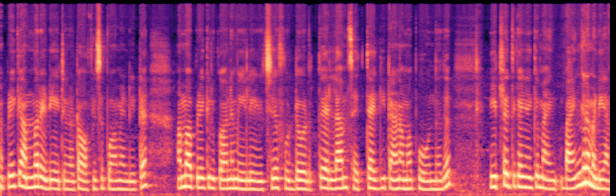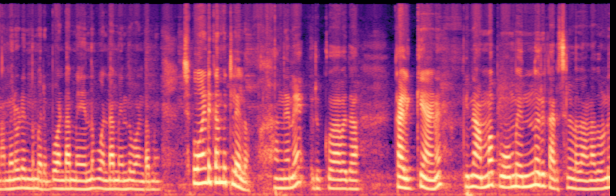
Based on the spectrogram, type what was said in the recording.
അപ്പോഴേക്കും അമ്മ റെഡി ആയിട്ടുണ്ട് കേട്ടോ ഓഫീസിൽ പോകാൻ വേണ്ടിയിട്ട്. അമ്മ അപ്പോഴേക്കും മെയിൽ മേലഴിച്ച് ഫുഡ് കൊടുത്ത് എല്ലാം സെറ്റാക്കിയിട്ടാണ് അമ്മ പോകുന്നത്. വീട്ടിലെത്തിക്കഴിഞ്ഞാൽ എനിക്ക് ഭയങ്കര മടിയാണ്. അമ്മയോട് എന്നും പറയും പോകണ്ടമ്മേ എന്ന് പോകണ്ടമ്മേ എന്ന് പോകണ്ടമ്മേ പക്ഷെ പോകാണ്ടിരിക്കാൻ പറ്റില്ലല്ലോ. അങ്ങനെ ഒരു കുവാവത കളിക്കുകയാണ്. പിന്നെ അമ്മ പോകുമ്പോൾ എന്നൊരു കരച്ചിലുള്ളതാണ്. അതുകൊണ്ട്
